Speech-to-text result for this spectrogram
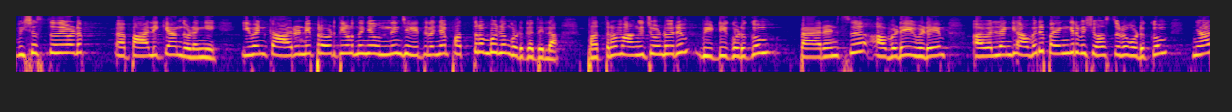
വിശ്വസ്തയോടെ പാലിക്കാൻ തുടങ്ങി. ഇവൻ കാരുണ്യ പ്രവർത്തികളൊന്നും ഞാൻ ഒന്നും ചെയ്യത്തില്ല. ഞാൻ പത്രം പോലും കൊടുക്കത്തില്ല. പത്രം വാങ്ങിച്ചുകൊണ്ട് വരും വീട്ടിൽ കൊടുക്കും പാരൻസ് അവിടെ ഇവിടെയും അല്ലെങ്കിൽ അവർ ഭയങ്കര വിശ്വാസത്തോടെ കൊടുക്കും ഞാൻ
